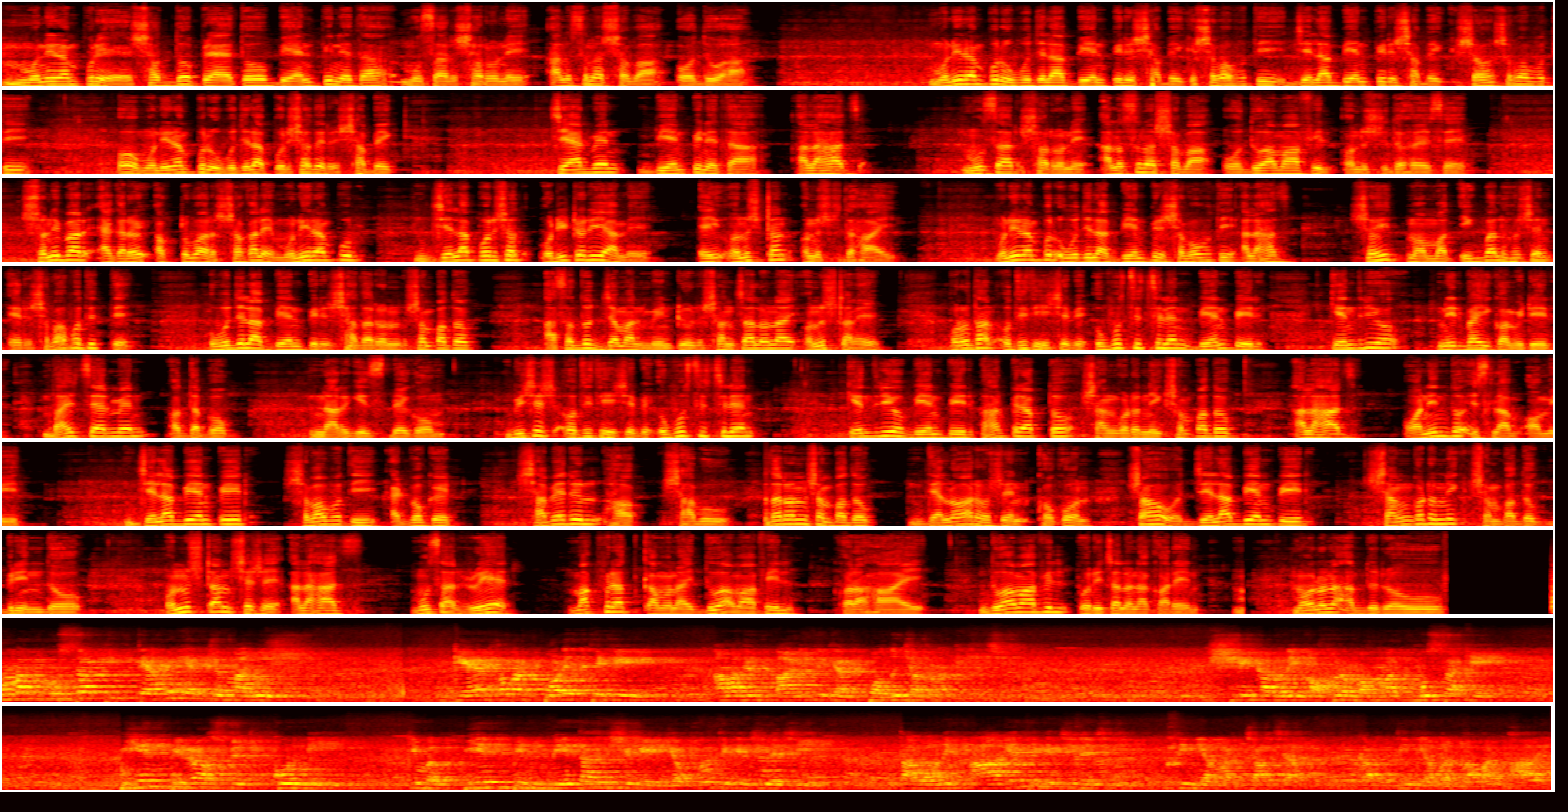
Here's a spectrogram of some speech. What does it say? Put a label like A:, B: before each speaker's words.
A: মনিরামপুরে সদ্য প্রয়াত বিএনপি নেতা মুসার স্মরণে আলোচনা সভা ও দোয়া। মনিরামপুর উপজেলা বিএনপির সাবেক সভাপতি, জেলা বিএনপির সাবেক সহসভাপতি ও মনিরামপুর উপজেলা পরিষদের সাবেক চেয়ারম্যান বিএনপি নেতা আলহাজ মুসার স্মরণে আলোচনা সভা ও দোয়া মাহফিল অনুষ্ঠিত হয়েছে। শনিবার এগারোই অক্টোবর সকালে মনিরামপুর জেলা পরিষদ অডিটোরিয়ামে এই অনুষ্ঠান অনুষ্ঠিত হয়। মনিরামপুর উপজেলা বিএনপির সভাপতি আলহাজ শহীদ মোহাম্মদ ইকবাল হোসেন এর সভাপতিত্বে উপজেলা বিএনপির সাধারণ সম্পাদক আসাদুজ্জামান মিন্টুর সঞ্চালনায় অনুষ্ঠানে প্রধান অতিথি হিসেবে উপস্থিত ছিলেন বিএনপির কেন্দ্রীয় নির্বাহী কমিটির ভাইস চেয়ারম্যান অধ্যাপক নার্গিস বেগম। বিশেষ অতিথি হিসেবে উপস্থিত ছিলেন কেন্দ্রীয় বিএনপির ভারপ্রাপ্ত সাংগঠনিক সম্পাদক আলহাজ অনিন্দ ইসলাম অমিত। জেলা বিএনপির সভাপতি অ্যাডভোকেট সাবেরুল হক সাবু, সাধারণ সম্পাদক দেলোয়ার হোসেন খোকন সহ জেলা বিএনপির সাংগঠনিক সম্পাদক বৃন্দ। অনুষ্ঠান শেষে আলহাজ মুসার রুহের মাগফিরাত কামনায় দোয়া মাহফিল করা হয়। দোয়া মাহফিল পরিচালনা করেন মৌলানা আব্দুর
B: মানুষ। জ্ঞান হবার পরের থেকে আমাদের বাড়িতে যার পদচারণা দেখেছি। সে কারণে কখনো মোহাম্মদ মুস্তাকে বিএনপির রাজনৈতিক কর্মী কিংবা বিএনপির নেতা হিসেবে যখন থেকে চিনেছি, তার অনেক আগে থেকে চিনেছি, তিনি আমার চাচা, কারণ তিনি আমার বাবার ভাই।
